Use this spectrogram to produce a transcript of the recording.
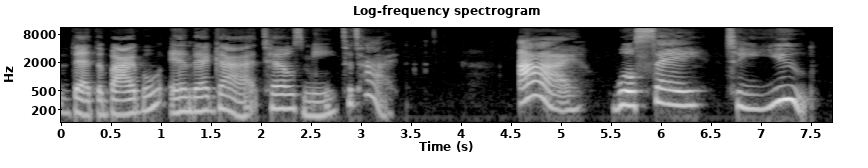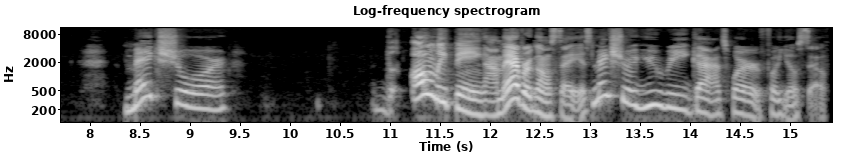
that the Bible and that God tells me to tithe. I will say to you, make sure the only thing I'm ever gonna say is make sure you read God's word for yourself.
